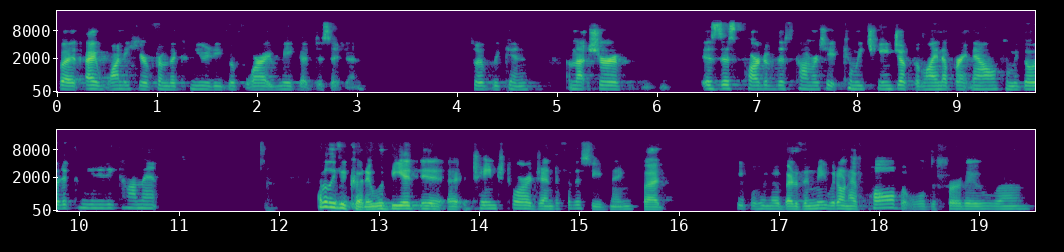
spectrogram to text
but I want to hear from the community before I make a decision. So if we can, I'm not sure if, is this part of this conversation? Can we change up the lineup right now? Can we go to community comment? I believe we could. It would be a, a- change to our agenda for this evening, but people who know better than me, we don't have Paul, but we'll defer to, um,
